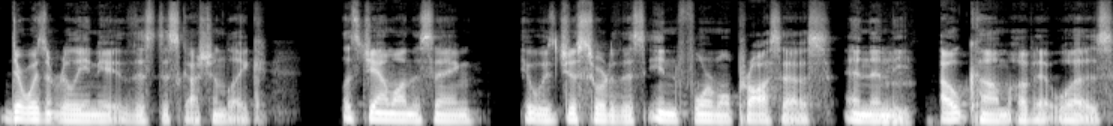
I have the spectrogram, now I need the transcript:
there wasn't really any of this discussion like let's jam on this thing it was just sort of this informal process and then mm. the outcome of it was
